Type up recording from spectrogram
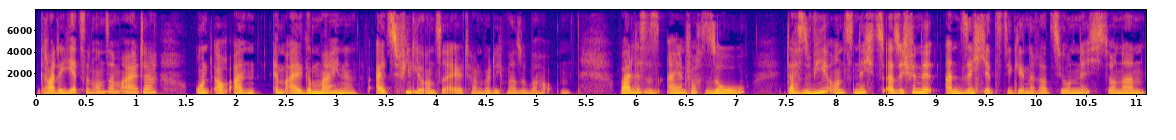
Gerade jetzt in unserem Alter und auch an, im Allgemeinen, als viele unserer Eltern, würde ich mal so behaupten. Weil es ist einfach so, dass wir uns nicht, also ich finde an sich jetzt die Generation nicht, sondern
